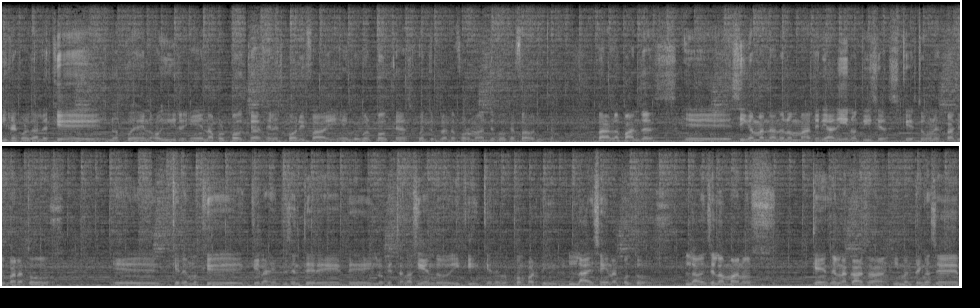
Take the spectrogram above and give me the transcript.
y recordarles que nos pueden oír en Apple Podcasts, en Spotify, en Google Podcasts o en tu plataforma de podcast favorita. Para las bandas, eh, sigan mandándonos material y noticias, que esto es un espacio para todos. Eh, queremos que, que la gente se entere de lo que están haciendo y que queremos compartir la escena con todos. Lávense las manos, quédense en la casa y manténganse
